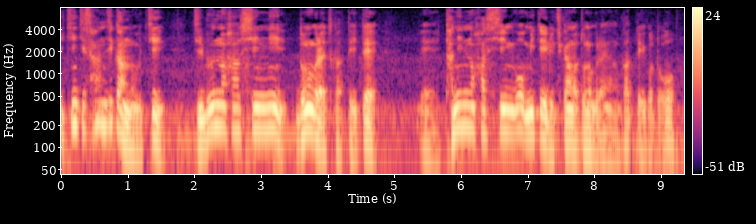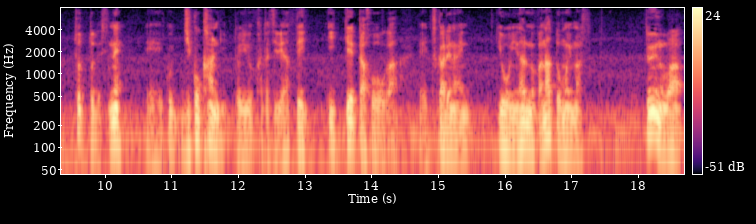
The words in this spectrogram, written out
1日3時間のうち自分の発信にどのぐらい使っていて、えー、他人の発信を見ている時間はどのぐらいなのかっていうことをちょっとですね、えー、自己管理という形でやっていってた方が、えー、疲れないようになるのかなと思います。というのは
